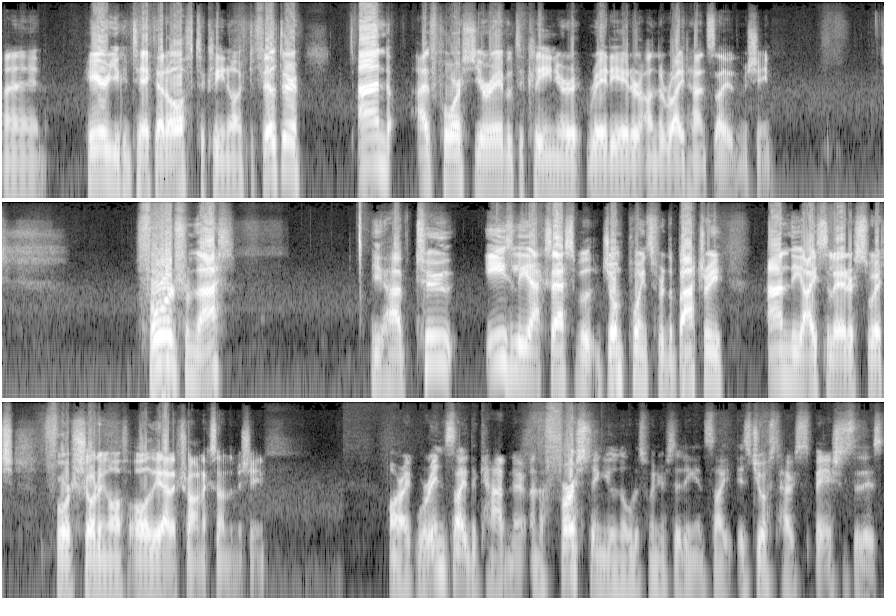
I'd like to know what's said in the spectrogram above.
Um, here you can take that off to clean out the filter and of course you're able to clean your radiator on the right hand side of the machine. Forward from that, you have two easily accessible jump points for the battery and the isolator switch for shutting off all the electronics on the machine. All right, we're inside the cab now, and the first thing you'll notice when you're sitting inside is just how spacious it is.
